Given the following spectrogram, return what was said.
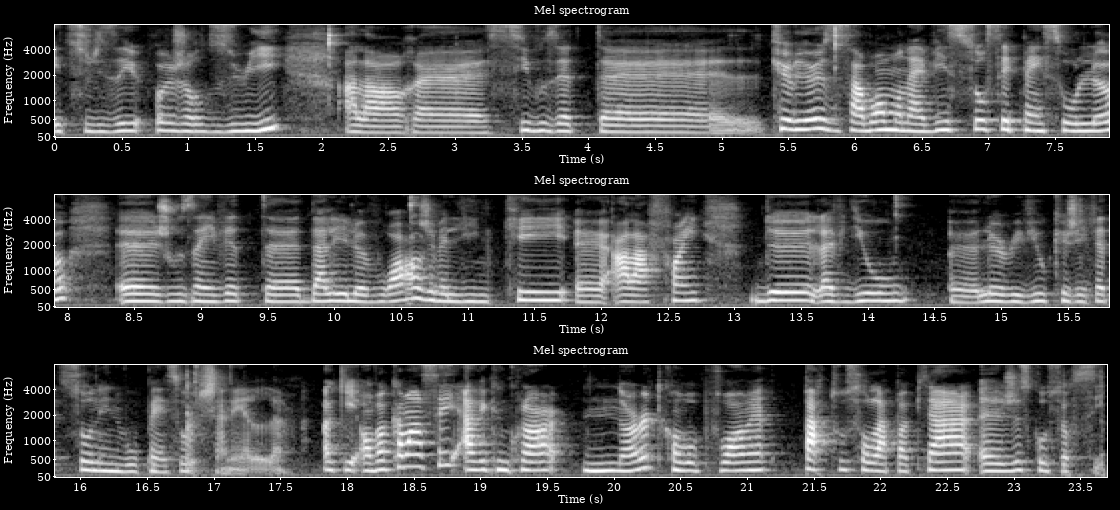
utiliser aujourd'hui. Alors, si vous êtes curieuse de savoir mon avis sur ces pinceaux-là, je vous invite d'aller le voir. Je vais le linker à la fin de la vidéo, le review que j'ai fait sur les nouveaux pinceaux Chanel. Ok, on va commencer avec une couleur neutre qu'on va pouvoir mettre partout sur la paupière euh, jusqu'au sourcil.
